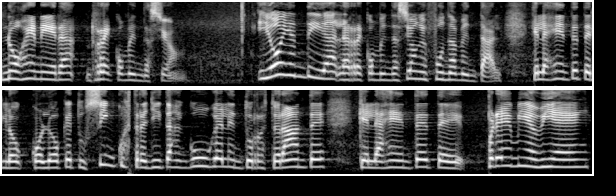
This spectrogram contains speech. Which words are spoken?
no genera recomendación. Y hoy en día la recomendación es fundamental, que la gente te lo coloque tus cinco estrellitas en Google, en tu restaurante, que la gente te premie bien,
